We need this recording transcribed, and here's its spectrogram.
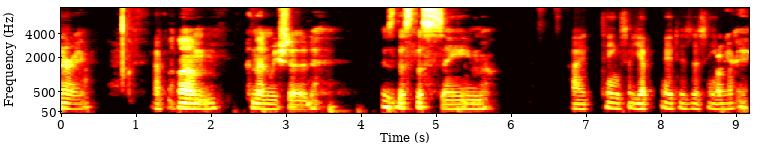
All right. Okay. Um, and then we should Is this the same? I think so. Yep, it is the same. Okay.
